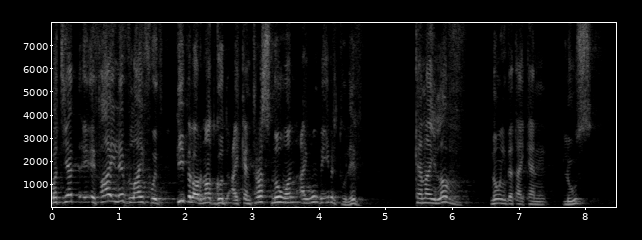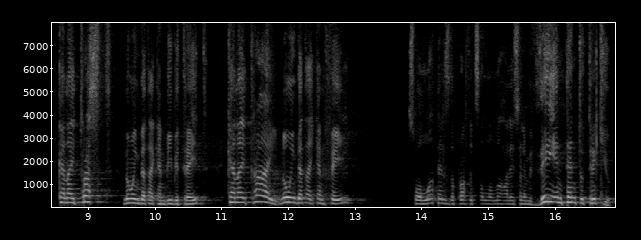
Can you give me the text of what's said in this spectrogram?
But yet, if I live life with people are not good, I can trust no one, I won't be able to live. Can I love knowing that I can lose? Can I trust knowing that I can be betrayed? Can I try knowing that I can fail? So Allah tells the Prophet if they intend to trick you,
